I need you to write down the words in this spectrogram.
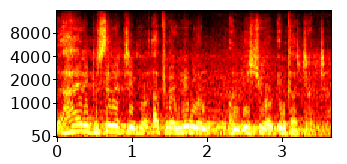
the High Representative of African Union on the issue of infrastructure.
